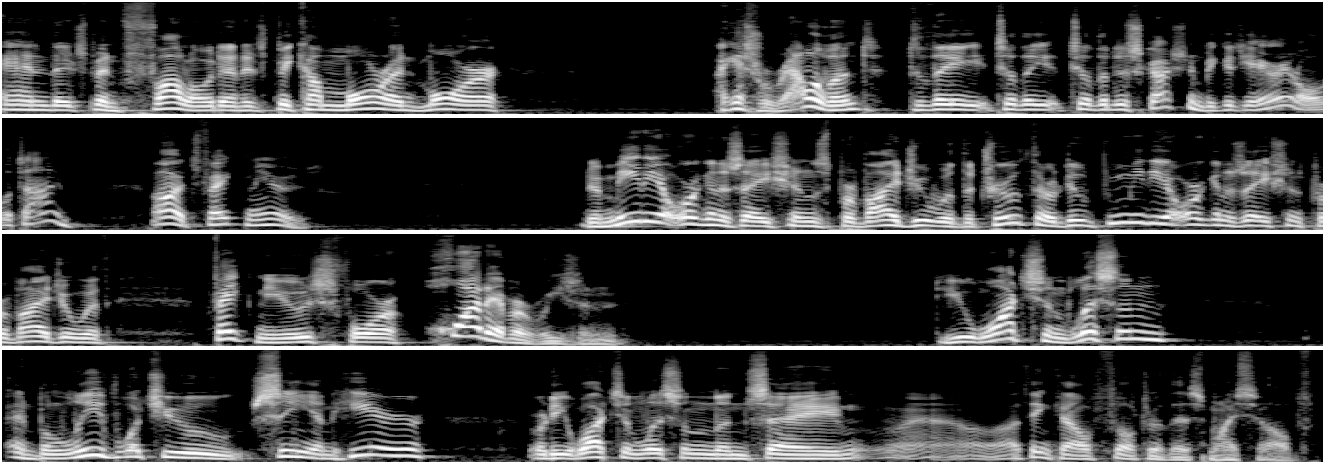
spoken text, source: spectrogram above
and it's been followed and it's become more and more I guess relevant to the to the to the discussion because you hear it all the time oh it's fake news do media organizations provide you with the truth or do media organizations provide you with fake news for whatever reason do you watch and listen and believe what you see and hear, or do you watch and listen and say, well, I think I'll filter this myself?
